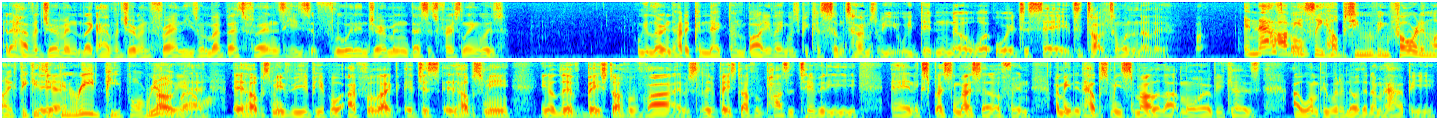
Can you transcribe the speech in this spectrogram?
And I have a German, like, I have a German friend. He's one of my best friends. He's fluent in German. That's his first language. We learned how to connect on body language because sometimes we, we didn't know what word to say to talk to one another. And that That's cool. obviously helps you moving forward in life because you can read people really oh well. yeah, it helps me read people. I feel like it just it helps me, you know, live based off of vibes, live based off of positivity and expressing myself. And I mean, it helps me smile a lot more because I want people to know that I'm happy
